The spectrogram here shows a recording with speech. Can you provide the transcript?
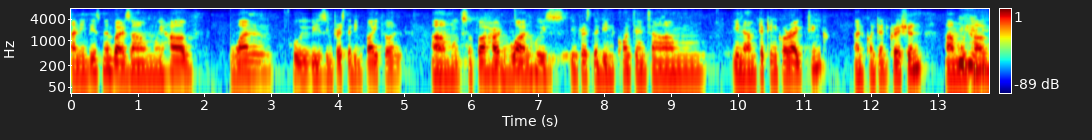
and in these members, um, we have one who is interested in Python. Um, we've so far had one who is interested in content, um, in um, technical writing and content creation. Um, we Mhm. have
